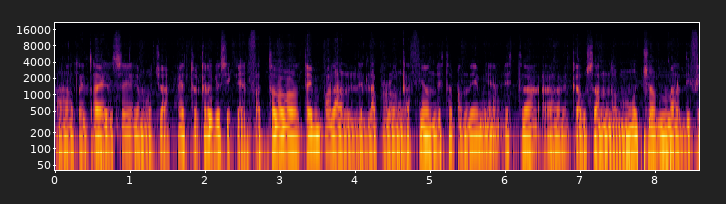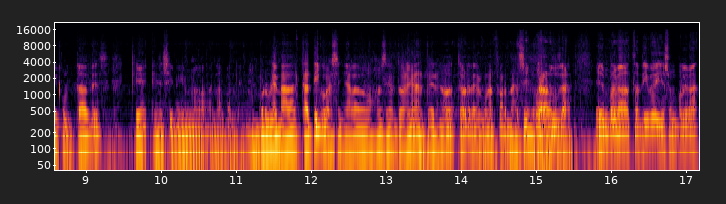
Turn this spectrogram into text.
a retraerse en muchos aspectos. Creo que sí que el factor temporal de la prolongación de esta pandemia está ah, causando muchas más dificultades que en sí misma la pandemia. Un problema adaptativo, ha señalado José Antonio antes, ¿no, doctor? De alguna forma. Sin lugar a dudas. Es un problema adaptativo y es un problema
